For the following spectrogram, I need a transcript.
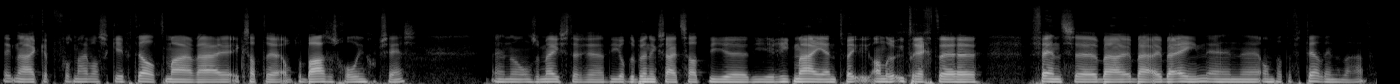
ik, nou, ik heb volgens mij wel eens een keer verteld, maar wij, ik zat eh, op de basisschool in groep 6. En onze meester die op de Bunningside zat, die, die riep mij en twee andere Utrecht fans bij, bij, bijeen. En, om dat te vertellen inderdaad.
